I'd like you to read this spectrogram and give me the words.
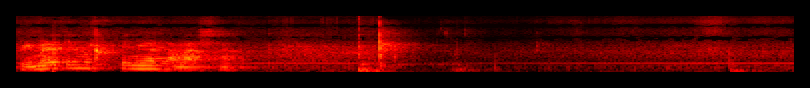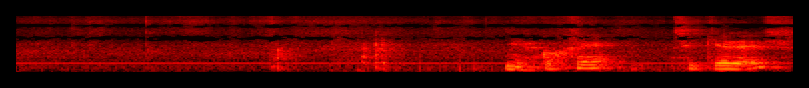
primero tenemos que terminar la masa. Mira, coge, si quieres,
